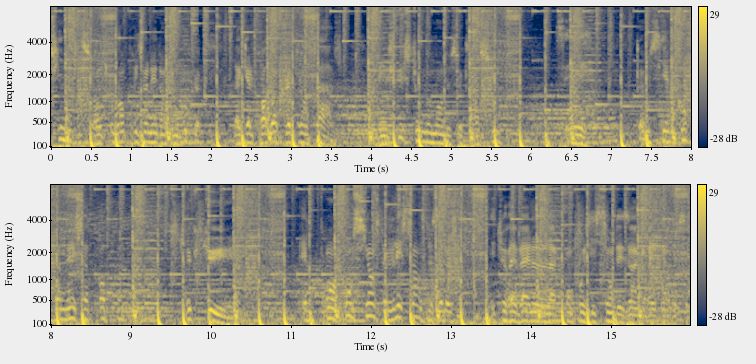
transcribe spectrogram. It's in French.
machine qui se retrouve emprisonnée dans une boucle, laquelle provoque le plantage. Mais juste au moment de ce crash, c'est comme si elle comprenait sa propre structure. Elle prend conscience de l'essence de sa logique et tu révèles la composition des ingrédients de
